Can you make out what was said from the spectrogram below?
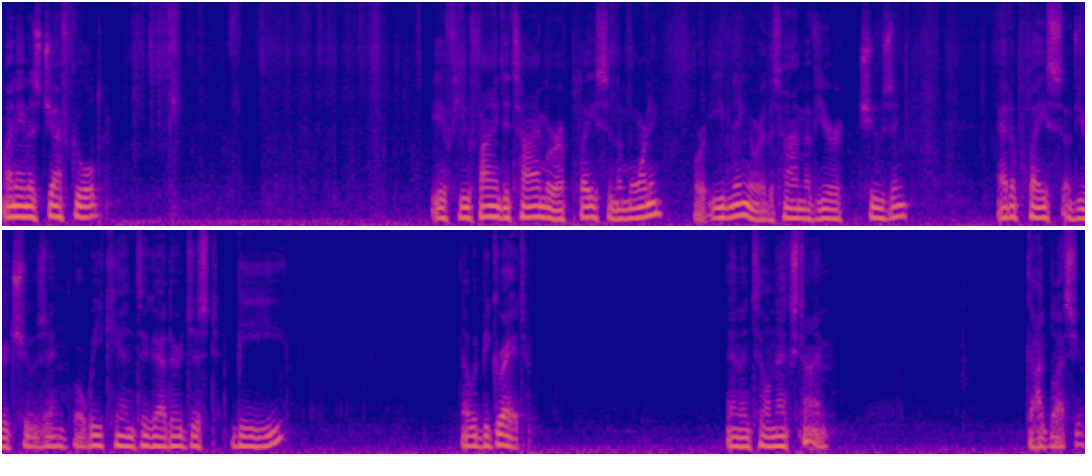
my name is Jeff Gould. If you find a time or a place in the morning or evening or the time of your choosing, at a place of your choosing where we can together just be, that would be great. And until next time, God bless you.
